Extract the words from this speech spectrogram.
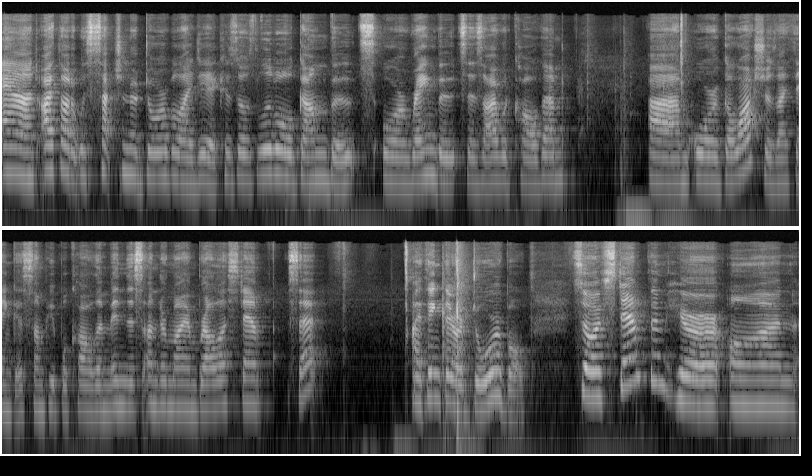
And I thought it was such an adorable idea because those little gum boots or rain boots as I would call them um, or galoshes I think as some people call them in this Under My Umbrella stamp set. I think they're adorable. So I've stamped them here on,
